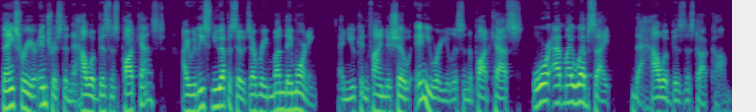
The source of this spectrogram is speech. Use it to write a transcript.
Thanks for your interest in the How of Business podcast. I release new episodes every Monday morning, and you can find the show anywhere you listen to podcasts or at my website, thehowofbusiness.com.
